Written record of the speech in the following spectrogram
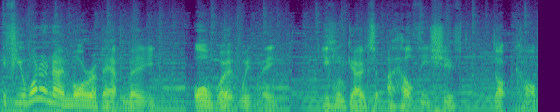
If you want to know more about me or work with me, you can go to ahealthyshift.com.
